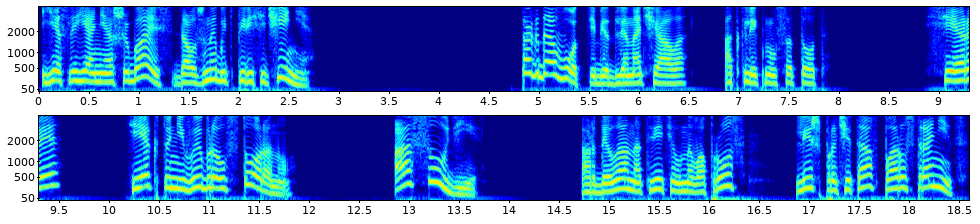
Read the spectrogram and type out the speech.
Если я не ошибаюсь, должны быть пересечения. «Тогда вот тебе для начала», — откликнулся тот. «Серые — те, кто не выбрал сторону. А судьи?» Арделан ответил на вопрос, лишь прочитав пару страниц.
